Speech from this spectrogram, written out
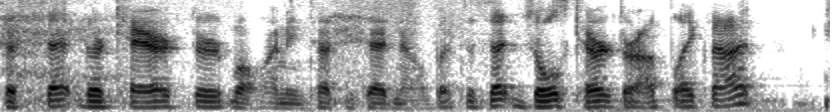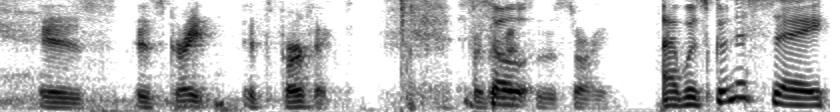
to set their character well, I mean Tess is dead now, but to set Joel's character up like that is is great. It's perfect for the So- rest of the story. I was going to say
